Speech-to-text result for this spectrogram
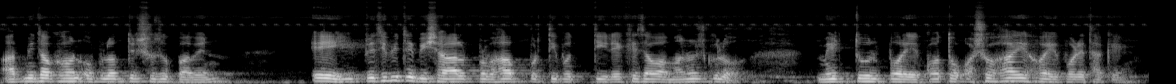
আপনি তখন উপলব্ধির সুযোগ পাবেন। এই পৃথিবীতে বিশাল প্রভাব প্রতিপত্তি রেখে যাওয়া মানুষগুলো মৃত্যুর পরে কত অসহায় হয়ে পড়ে থাকে।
